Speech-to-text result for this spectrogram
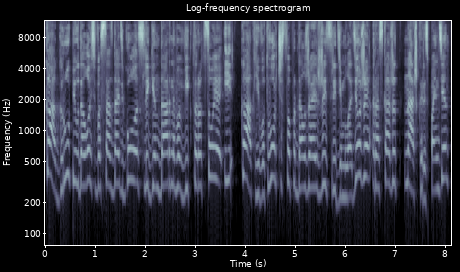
Как группе удалось воссоздать голос легендарного Виктора Цоя и как его творчество продолжает жить среди молодежи, расскажет наш корреспондент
